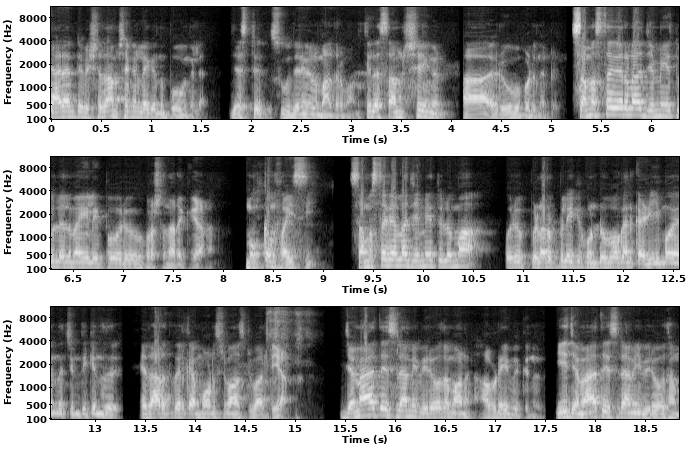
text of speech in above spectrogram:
ഞാൻ അതിന്റെ വിശദാംശങ്ങളിലേക്കൊന്നും പോകുന്നില്ല. ജസ്റ്റ് സൂചനകൾ മാത്രമാണ്. ചില സംശയങ്ങൾ രൂപപ്പെടുന്നുണ്ട്. സമസ്ത കേരള ജമിയത്തുലമയിൽ ഇപ്പോൾ ഒരു പ്രശ്നം നടക്കുകയാണ്. മുക്കം ഫൈസി. സമസ്ത കേരള ജമിയത്തുലമ ഒരു പിളർപ്പിലേക്ക് കൊണ്ടുപോകാൻ കഴിയുമോ എന്ന് ചിന്തിക്കുന്നത് യഥാർത്ഥത്തിൽ കമ്മ്യൂണിസ്റ്റ് മാർക്സിസ്റ്റ് പാർട്ടിയാണ്. ജമാഅത്തെ ഇസ്ലാമി വിരോധമാണ് അവിടെയും വെക്കുന്നത്. ഈ ജമാഅത്തെ ഇസ്ലാമി വിരോധം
